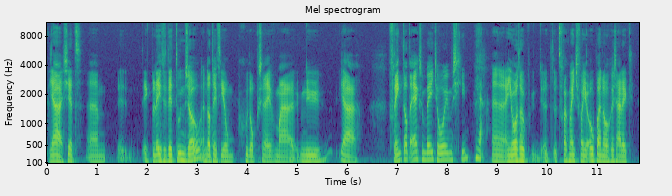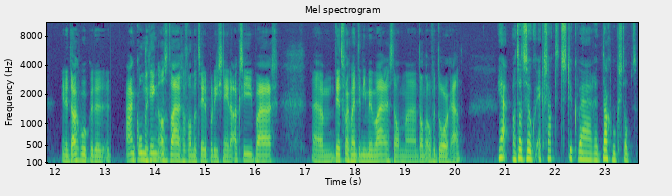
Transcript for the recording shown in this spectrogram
Ja. shit, ehm, eh, ik beleefde dit toen zo en dat heeft hij ook goed opgeschreven, maar nu ja wringt dat ergens een beetje hoor je misschien. ja, Eh, en je hoort ook het, het fragmentje van je opa nog is eigenlijk in de dagboeken de, de aankondiging als het ware van de tweede politionele actie waar ehm, dit fragment in die memoires dan, eh, dan over doorgaat. ja, want dat is ook exact het stuk waar het dagboek stopt.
